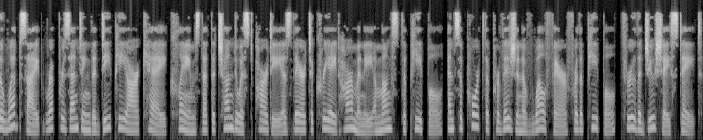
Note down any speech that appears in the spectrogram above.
The website representing the DPRK claims that the Chondoist Party is there to create harmony amongst the people, and support the provision of welfare for the people, through the Juche state.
